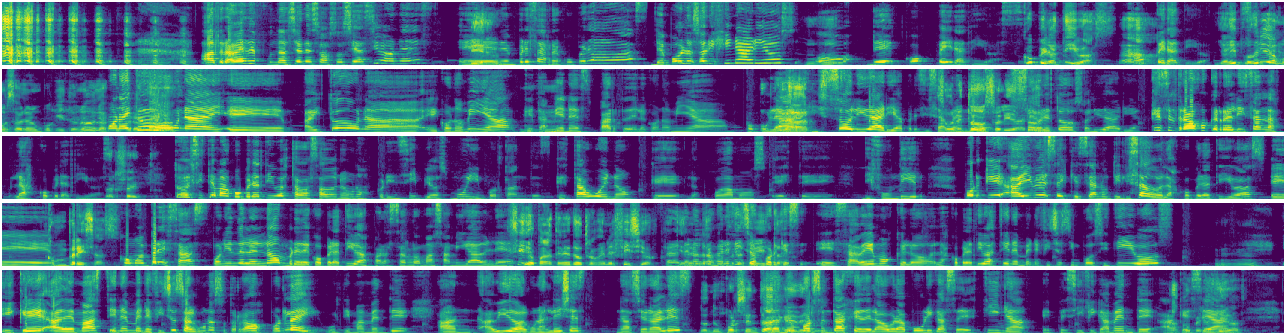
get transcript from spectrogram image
a través de fundaciones o asociaciones, eh, de empresas recuperadas, de pueblos originarios o de cooperativas. Cooperativas. Ah, Cooperativas. y ahí podríamos hablar un poquito, ¿no? De las Bueno, hay toda una eh, hay toda una economía que también es parte de la economía popular, Popular. y solidaria precisamente. Sobre todo solidaria. Sobre todo solidaria, que es el trabajo que realizan las, las cooperativas. Perfecto. Todo el sistema cooperativo está basado en unos principios muy importantes, que está bueno que los podamos este, difundir, porque hay veces que se han utilizado las cooperativas eh, Como empresas. como empresas, poniéndole el nombre de cooperativas para hacerlo más amigable. Sí, o para tener otros beneficios. para tener otros beneficios, porque eh, sabemos que lo- las cooperativas tienen beneficios impositivos y que además tienen beneficios algunos otorgados por ley. Últimamente han habido algunas leyes nacionales Donde un porcentaje. donde un porcentaje de la obra pública se destina específicamente a, a que sean.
